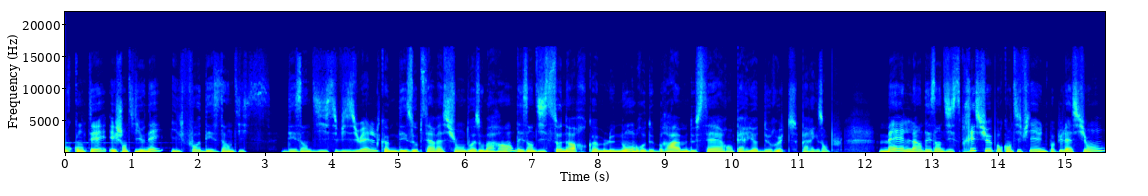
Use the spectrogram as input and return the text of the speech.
Pour compter, échantillonner, il faut des indices. Des indices visuels comme des observations d'oiseaux marins, des indices sonores comme le nombre de brames de cerfs en période de rut, par exemple. Mais l'un des indices précieux pour quantifier une population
